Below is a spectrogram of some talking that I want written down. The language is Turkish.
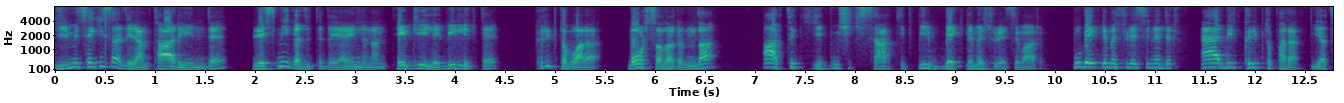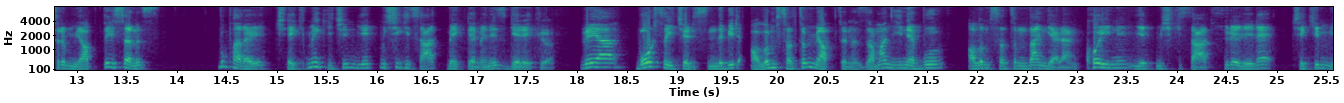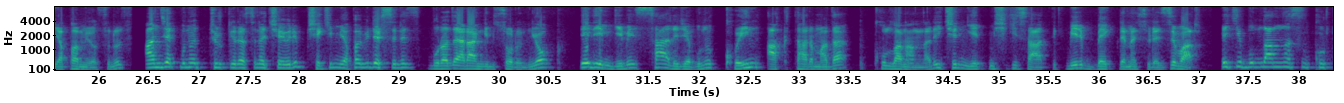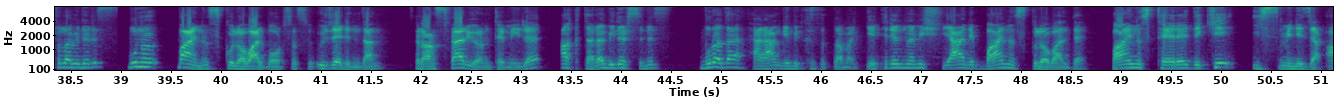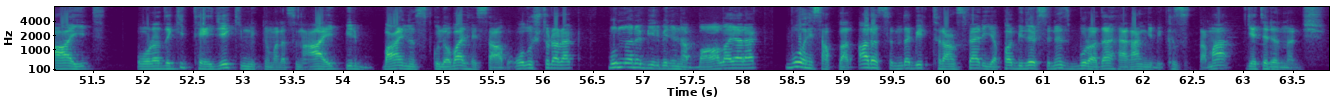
28 Haziran tarihinde resmi gazetede yayınlanan tebliğ ile birlikte kripto para borsalarında artık 72 saatlik bir bekleme süresi var. Bu bekleme süresi nedir? Eğer bir kripto para yatırım yaptıysanız bu parayı çekmek için 72 saat beklemeniz gerekiyor. Veya borsa içerisinde bir alım satım yaptığınız zaman yine bu alım satımdan gelen coin'i 72 saat süreliğine çekim yapamıyorsunuz. Ancak bunu Türk lirasına çevirip çekim yapabilirsiniz. Burada herhangi bir sorun yok. Dediğim gibi sadece bunu coin aktarmada kullananlar için 72 saatlik bir bekleme süresi var. Peki bundan nasıl kurtulabiliriz? Bunu Binance Global borsası üzerinden transfer yöntemiyle aktarabilirsiniz. Burada herhangi bir kısıtlama getirilmemiş. Yani Binance Global'de Binance TR'deki isminize ait oradaki TC kimlik numarasına ait bir Binance Global hesabı oluşturarak bunları birbirine bağlayarak bu hesaplar arasında bir transfer yapabilirsiniz. Burada herhangi bir kısıtlama getirilmemiş.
